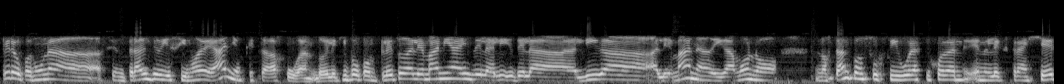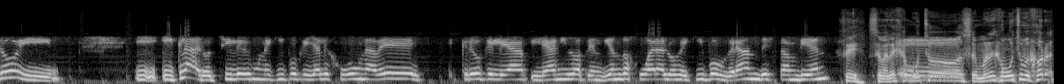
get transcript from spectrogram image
pero con una central de 19 años que estaba jugando. El equipo completo de Alemania es de la, de la liga alemana, digamos, no, no están con sus figuras que juegan en el extranjero y, y, y claro, Chile es un equipo que ya le jugó una vez creo que le, ha- le han ido aprendiendo a jugar a los equipos grandes también. Sí, se maneja Eh, mucho, se maneja mucho mejor.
